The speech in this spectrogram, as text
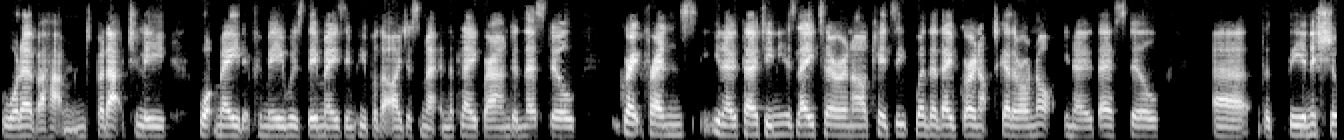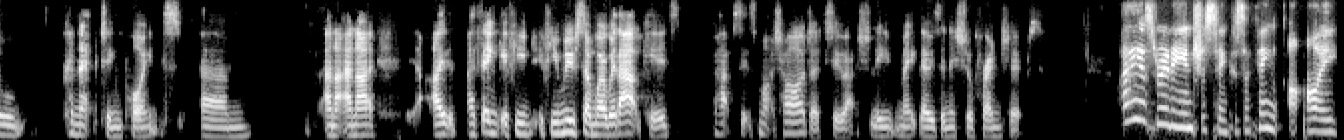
whatever happened but actually what made it for me was the amazing people that I just met in the playground, and they're still great friends. You know, 13 years later, and our kids, whether they've grown up together or not, you know, they're still uh, the the initial connecting point. Um, and and I, I I think if you if you move somewhere without kids, perhaps it's much harder to actually make those initial friendships. I think it's really interesting because I think I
